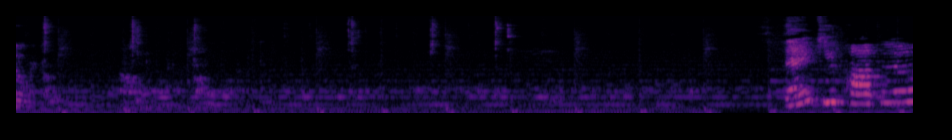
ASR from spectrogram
Oh my gosh. Um, um. Thank you, Papu.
